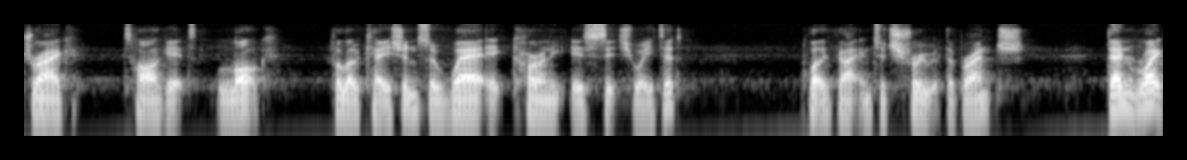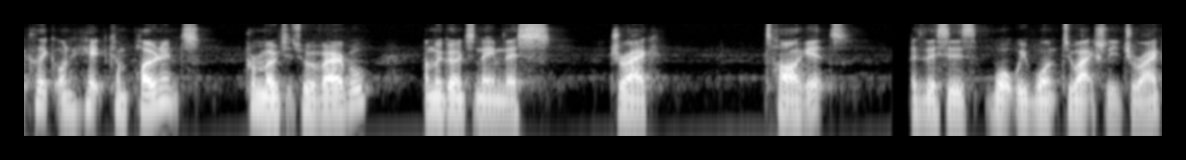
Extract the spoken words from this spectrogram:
drag target lock for location, so where it currently is situated. Plug that into true of the branch. Then right click on hit component, promote it to a variable, and we're going to name this drag target, as this is what we want to actually drag,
